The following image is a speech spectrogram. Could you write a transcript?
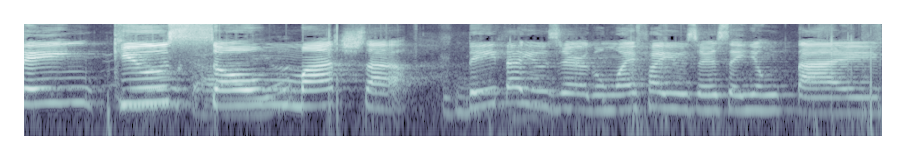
thank you so much sa data user kung wifi user sa inyong time.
